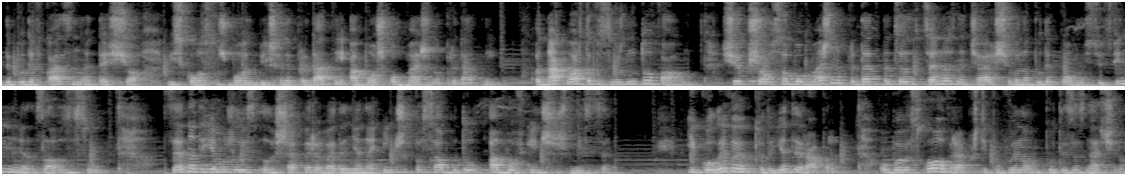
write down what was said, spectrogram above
де буде вказано те, що військовослужбовець більше не придатний або ж обмежено придатний. Однак варто звернути увагу, що якщо особа обмежено придатна, то це не означає, що вона буде повністю звільнена з лав ЗСУ. Це надає можливість лише переведення на іншу посаду або в інше ж місце. І коли ви подаєте рапорт, обов'язково в рапорті повинно бути зазначено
